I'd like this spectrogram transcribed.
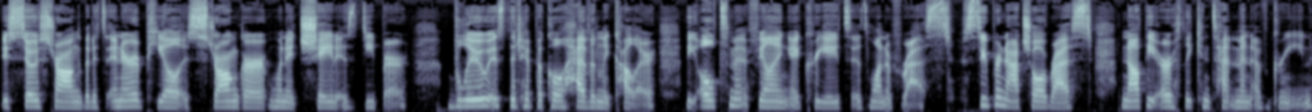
is so strong that its inner appeal is stronger when its shade is deeper. Blue is the typical heavenly color. The ultimate feeling it creates is one of rest, supernatural rest, not the earthly contentment of green.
